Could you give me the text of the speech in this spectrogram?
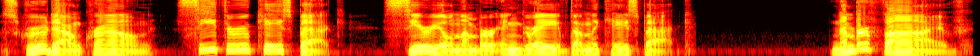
screw down crown, see through case back, serial number engraved on the case back. Number 5.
